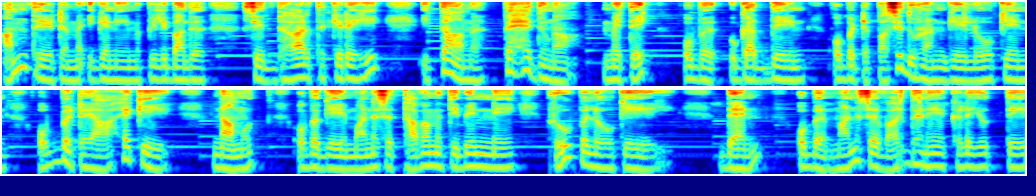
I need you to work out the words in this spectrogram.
අන්තයටම ඉගෙනීම පිළිබඳ සිද්ධාර්ථ කෙරෙහි ඊටාම පැහැදුනා. මෙතෙක් ඔබ උගත් දෙයින් ඔබට පසිදුරන්ගේ ලෝකෙන් ඔබට යා හැකියි. නමුත් ඔබගේ මනස තවම තිබෙන්නේ රූප ලෝකයේයි. දැන් ඔබ මනස වර්ධනය කළ යුත්තේ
